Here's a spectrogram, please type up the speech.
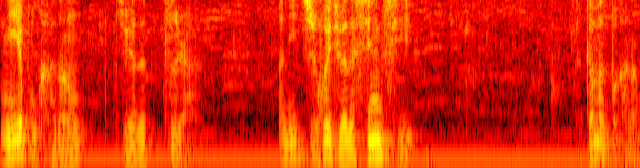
你也不可能觉得自然，啊，你只会觉得新奇，根本不可能。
